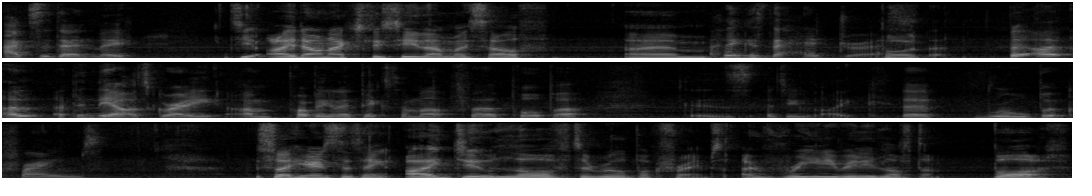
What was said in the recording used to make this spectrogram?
accidentally. See, I don't actually see that myself. Um, I think it's the headdress. But- But, but I, I, I think the art's great. I'm probably going to pick some up for Pauper because I do like the rule book frames. so here's the thing. I do love the rule book frames. I really, really love them. But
